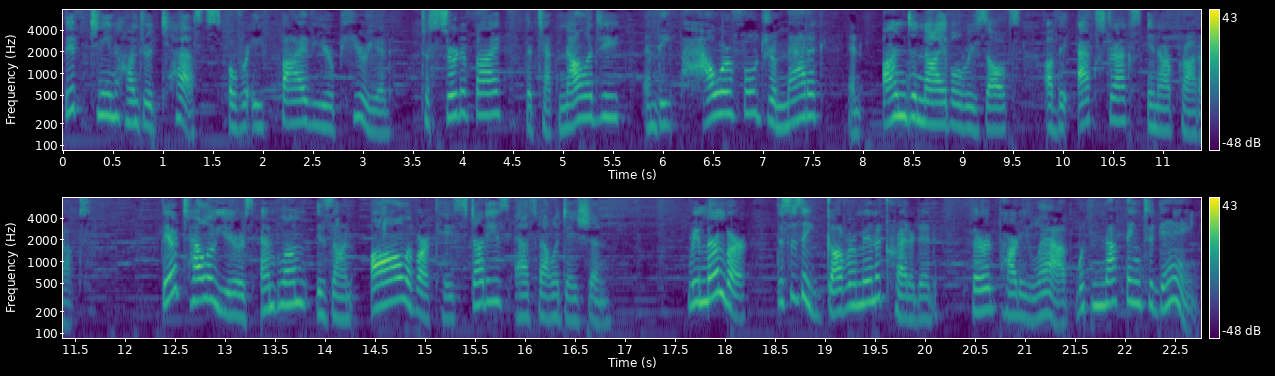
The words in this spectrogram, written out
1,500 tests over a five year period to certify the technology and the powerful, dramatic, and undeniable results of the extracts in our product. Their Teloyears emblem is on all of our case studies as validation. Remember, this is a government accredited third party lab with nothing to gain,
